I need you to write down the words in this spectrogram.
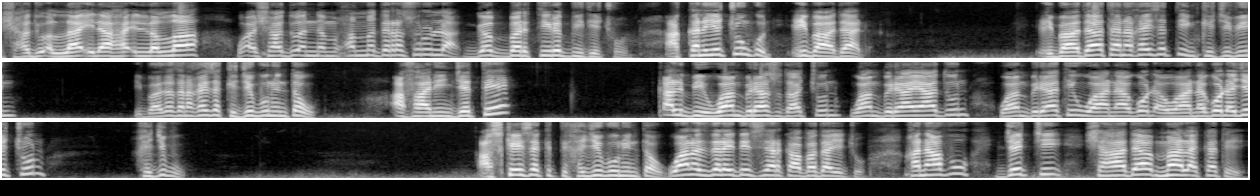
Ashhadu an laa ilaaha illallah wa ashhadu anna Muhammad rasulullah gabbartii rabbiiti jechuun. Akkana jechuun kun ibaadaadha. Ibaadaa tana keessatti hin kijibin. Ibaadaa tana keessa kijibuun hin ta'u. Afaaniin jettee qalbii waan biraa sodaachuun, waan biraa yaaduun, waan biraatiin waanaa godha, waana godha jechuun kijibu. As keessatti kijibuun hin ta'u waan as dalaytee si harkaa badaa jechuudha. Kanaafuu jechi shahaadaa maal akka ta'e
